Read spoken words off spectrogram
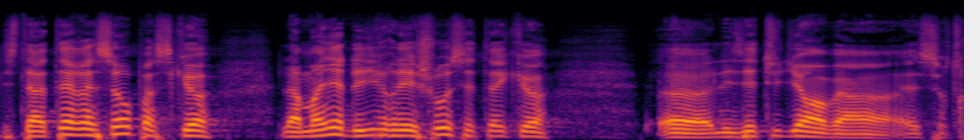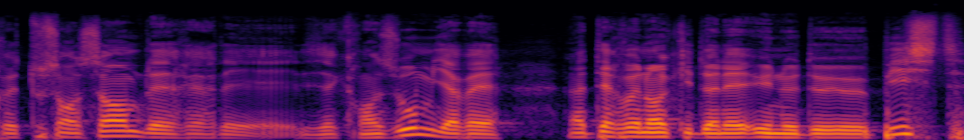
C'était intéressant parce que la manière de vivre les choses, c'était que euh, les étudiants se retrouvaient tous ensemble derrière les, écrans Zoom. Il y avait l'intervenant qui donnait une ou deux pistes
